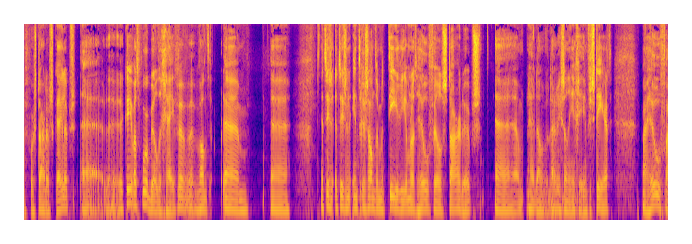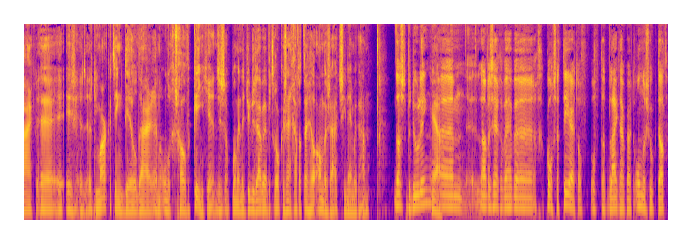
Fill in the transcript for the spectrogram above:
voor start-ups, scale-ups. kun je wat voorbeelden geven? Want um, uh, het, is, het is een interessante materie, omdat heel veel start-ups, dan, daar is dan in geïnvesteerd. Maar heel vaak uh, is het, het marketingdeel daar een ondergeschoven kindje. Dus op het moment dat jullie daarbij betrokken zijn, gaat het er heel anders uitzien, neem ik aan. Dat is de bedoeling. Ja. Um, laten we zeggen, we hebben geconstateerd, of, of dat blijkt ook uit onderzoek, dat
